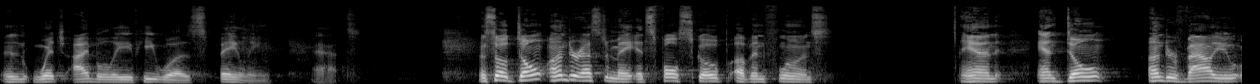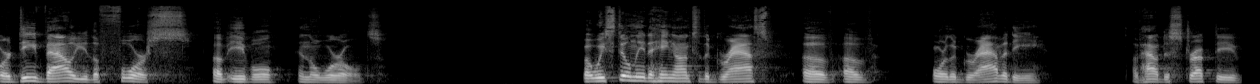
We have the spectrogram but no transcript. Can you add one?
in which I believe he was failing at. And so don't underestimate its full scope of influence and, and don't undervalue or devalue the force of evil in the world. But we still need to hang on to the grasp of, of or the gravity of how destructive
